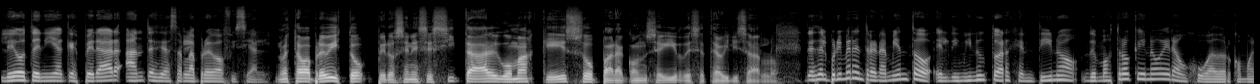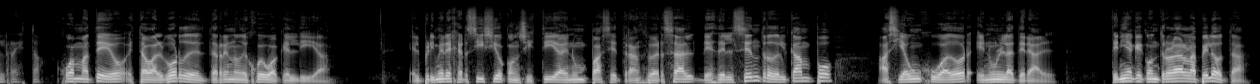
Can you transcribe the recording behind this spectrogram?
Leo tenía que esperar antes de hacer la prueba oficial. No estaba previsto, pero se necesita algo más que eso para conseguir desestabilizarlo. Desde el primer entrenamiento, el diminuto argentino demostró que no era un jugador como el resto. Juan Mateo estaba al borde del terreno de juego aquel día. El primer ejercicio consistía en un pase transversal desde el centro del campo hacia un jugador en un lateral. Tenía que controlar la pelota,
